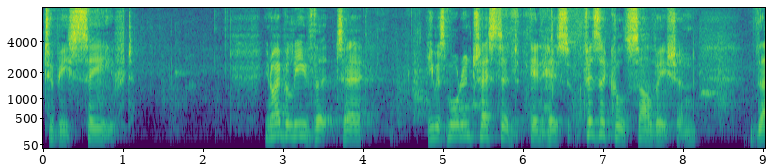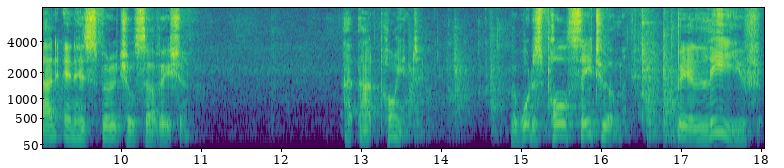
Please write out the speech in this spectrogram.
to be saved? You know, I believe that uh, he was more interested in his physical salvation than in his spiritual salvation at that point. But what does Paul say to him? Believe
